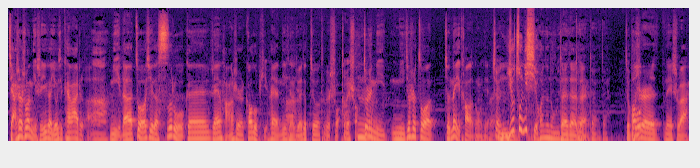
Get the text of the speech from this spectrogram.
假设说你是一个游戏开发者啊你的做游戏的思路跟任天堂是高度匹配的，你可能啊觉得就就特别爽，特别爽。嗯就是你你就是做就那一套的东西，就你就做你喜欢的东西。对对对对对对，就不是那是吧？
